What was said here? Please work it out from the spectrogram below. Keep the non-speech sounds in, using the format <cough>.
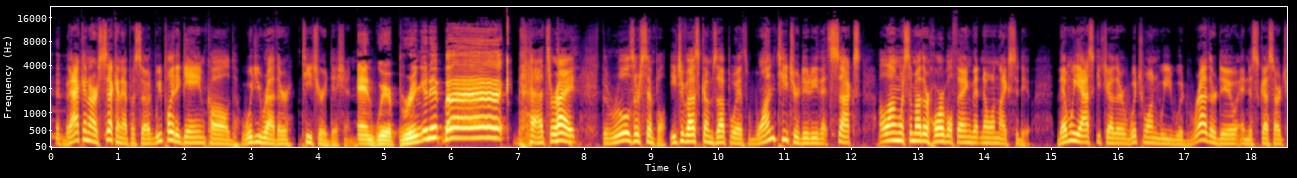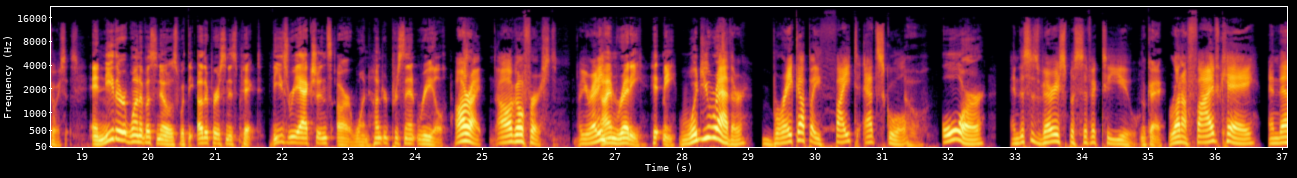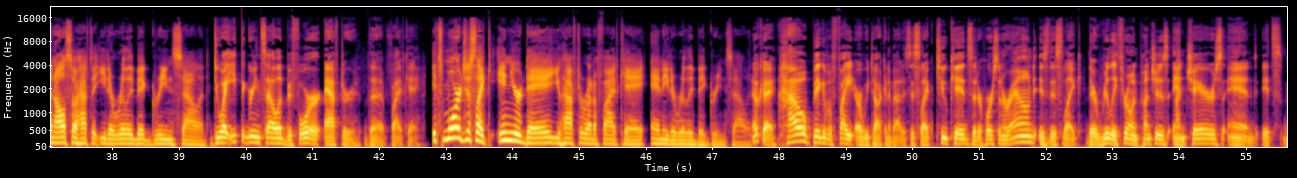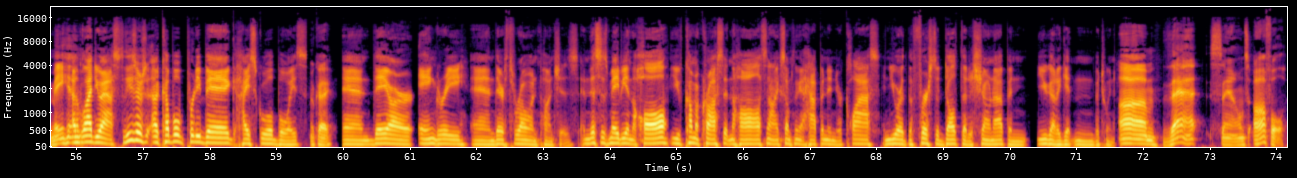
Back in our second episode, we played a game called Would You Rather Teacher Edition. And we're bringing it back. <laughs> That's right. The rules are simple. Each of us comes up with one teacher duty that sucks, along with some other horrible thing that no one likes to do. Then we ask each other which one we would rather do and discuss our choices. And neither one of us knows what the other person has picked. These reactions are 100% real. All right, I'll go first. Are you ready? I'm ready. Hit me. Would you rather break up a fight at school, Oh, or, and this is very specific to you, okay. run a 5K and then also have to eat a really big green salad. Do I eat the green salad before or after the 5K? It's more just like in your day, you have to run a 5K and eat a really big green salad. Okay. How big of a fight are we talking about? Is this like two kids that are horsing around? Is this like they're really throwing punches and chairs and it's mayhem? I'm glad you asked. These are a couple pretty big high school boys, Okay. and they are angry and they're throwing punches. And this is maybe in the hall. You've come across it in the hall. It's not like something that happened in your class, and you are the first adult that has shown up, and you got to get in between it. Um, that sounds awful.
